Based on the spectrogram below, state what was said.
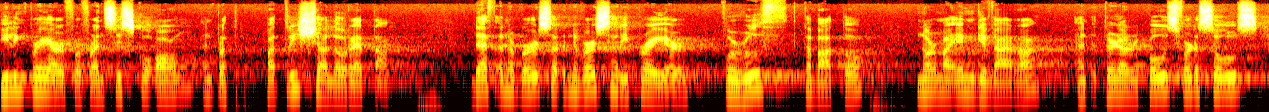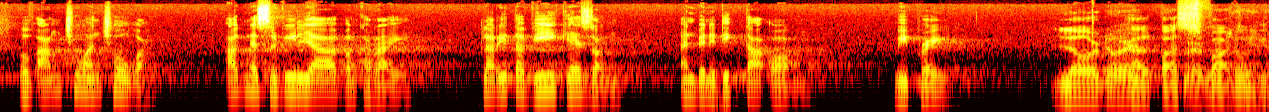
healing prayer for Francisco Ong and Pat- Patricia Loretta, death anniversary prayer for Ruth Cabato, Norma M. Guevara, and eternal repose for the souls of Ang Chuan Chowa, Agnes Revilla Bangkaray, Clarita V. Quezon, and Benedicta Ong. We pray. Lord, Lord, help us follow you.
